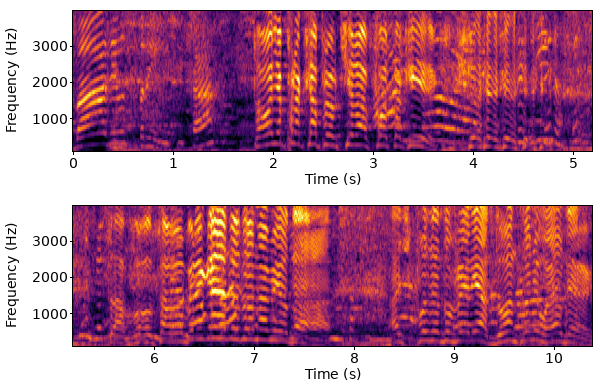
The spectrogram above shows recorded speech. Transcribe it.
Vários brindes, tá? Tá, olha pra cá pra eu tirar a foto Ai, aqui. não. tá bom, tá bom. Obrigado, dona Milda. A esposa do vereador Antônio Helder.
